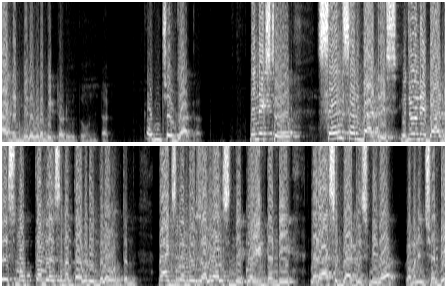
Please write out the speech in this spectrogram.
మ్యాగ్నెట్ మీద కూడా బిట్ అడుగుతూ ఉంటాడు. కొంచెం జాగ్రత్త. Then next cells and batteries ఇది చూడండి బ్యాటరీస్ మొత్తం లెసన్ అంతా కూడా ఇందులో ఉంటుంది. మాక్సిమం మీరు చదవాల్సింది ఎక్కువ ఏంటండి? లెడాసిడ్ బ్యాటరీస్ మీద గమనించండి.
